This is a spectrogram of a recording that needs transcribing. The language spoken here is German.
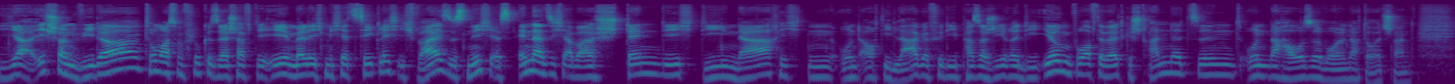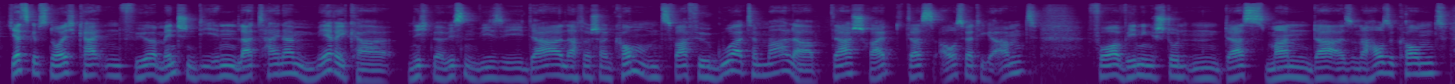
Ja, ich schon wieder. Thomas von Fluggesellschaft.de melde ich mich jetzt täglich. Ich weiß es nicht. Es ändern sich aber ständig die Nachrichten und auch die Lage für die Passagiere, die irgendwo auf der Welt gestrandet sind und nach Hause wollen, nach Deutschland. Jetzt gibt es Neuigkeiten für Menschen, die in Lateinamerika nicht mehr wissen, wie sie da nach Deutschland kommen. Und zwar für Guatemala. Da schreibt das Auswärtige Amt vor wenigen Stunden, dass man da also nach Hause kommt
